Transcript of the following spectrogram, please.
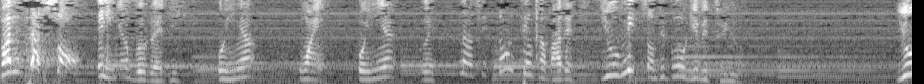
fa ne sɛ sɔ ɛhia brodo adi ohia wine oh here, oh. Now, see, don't think about it. You meet some people who give it to you. You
